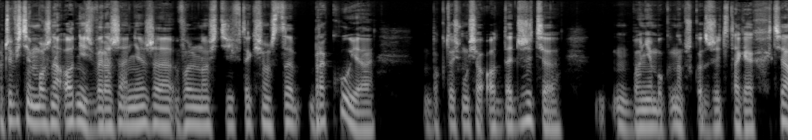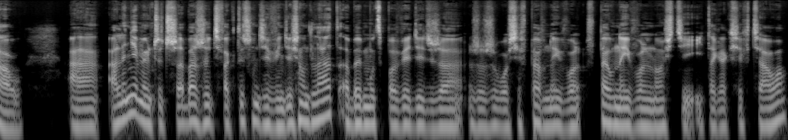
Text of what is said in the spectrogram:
Oczywiście można odnieść wrażenie, że wolności w tej książce brakuje, bo ktoś musiał oddać życie, bo nie mógł na przykład żyć tak, jak chciał. A, ale nie wiem, czy trzeba żyć faktycznie 90 lat, aby móc powiedzieć, że, że żyło się w pełnej, w pełnej wolności i tak, jak się chciało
